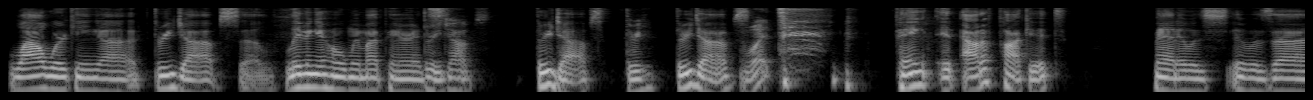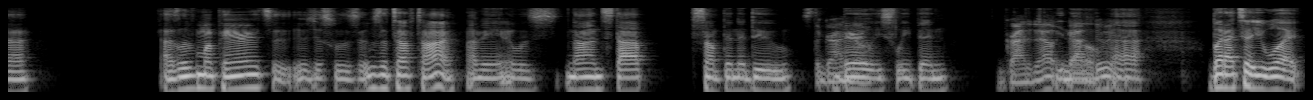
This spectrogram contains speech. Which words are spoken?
while working uh, three jobs, uh, living at home with my parents. Three jobs, Three jobs. three. Three jobs. What? Paying it out of pocket. Man, it was it was. uh I was living with my parents. It, it just was. It was a tough time. I mean, it was nonstop something to do. it's the grind. barely Barely sleeping. grind it out. you You, know. gotta do it. Uh, but I tell you what,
